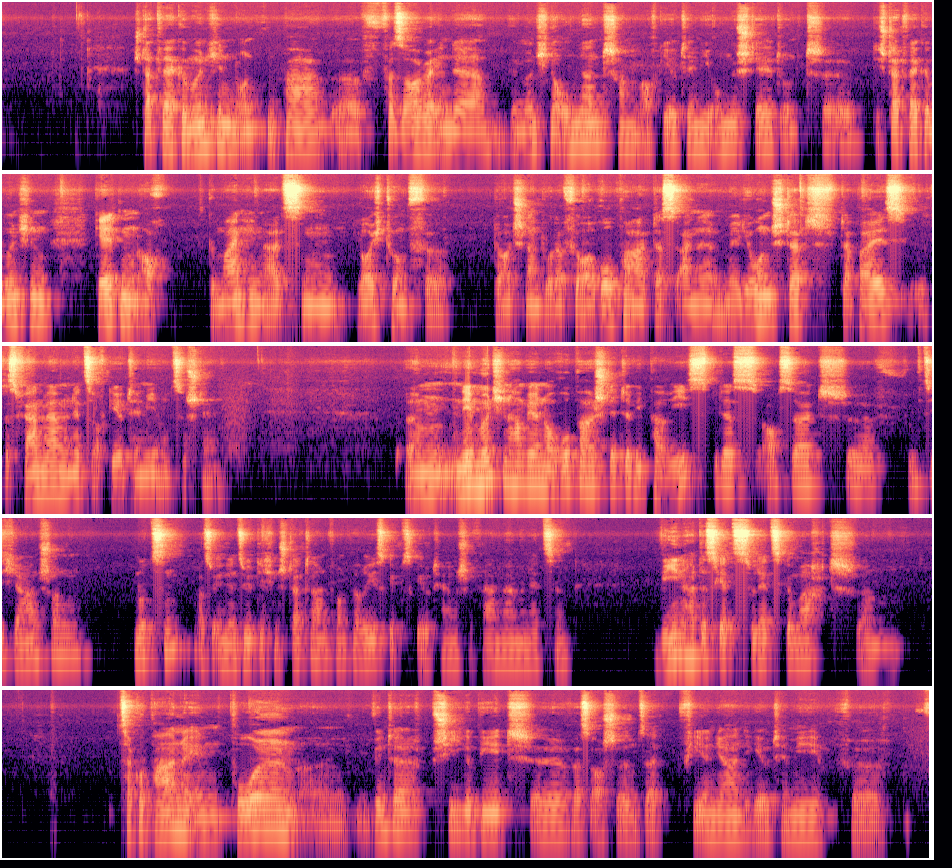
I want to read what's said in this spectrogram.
Stadtwerke München und ein paar äh, Versorger in der, im Münchner Umland haben auf Geothermie umgestellt und äh, die Stadtwerke München gelten auch gemeinhin als ein Leuchtturm für Deutschland oder für Europa, dass eine Millionenstadt dabei ist, das Fernwärmenetz auf Geothermie umzustellen. Ähm, neben München haben wir in Europa Städte wie Paris, die das auch seit äh, 50 Jahren schon nutzen. Also in den südlichen Stadtteilen von Paris gibt es geothermische Fernwärmenetze. Wien hat es jetzt zuletzt gemacht. Ähm, Zakopane in Polen, äh, Winterskigebiet, äh, was auch schon seit vielen Jahren die Geothermie für,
